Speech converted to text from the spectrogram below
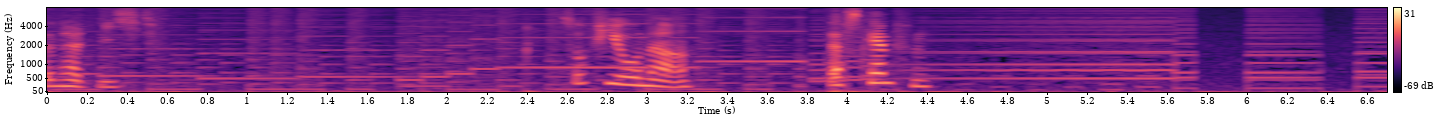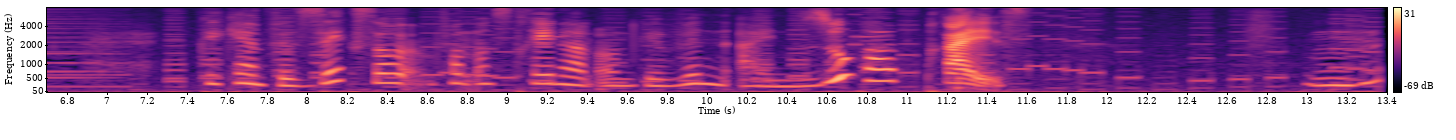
Dann halt nicht. So, Fiona. Darfst kämpfen. Bekämpfe sechs von uns Trainern und gewinne einen super Preis. Mhm.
